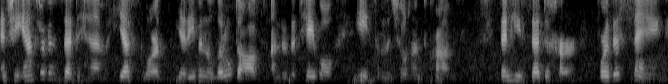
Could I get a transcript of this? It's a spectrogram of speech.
And she answered and said to him, Yes, Lord, yet even the little dogs under the table eat from the children's crumbs. Then he said to her, For this saying,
